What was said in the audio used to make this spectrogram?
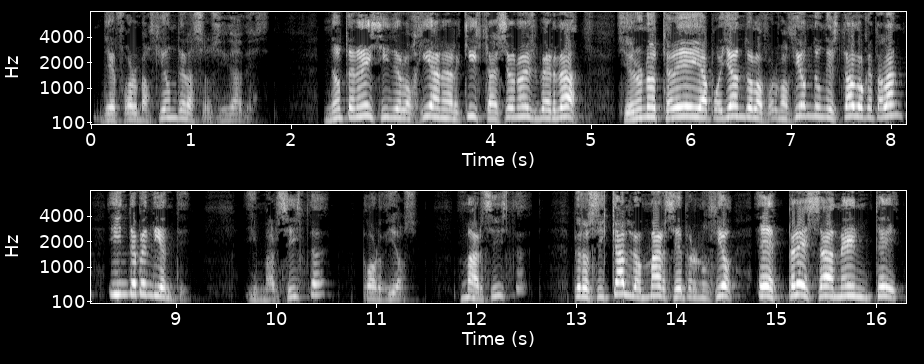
de formación de las sociedades. No tenéis ideología anarquista, eso no es verdad. Si no, no estaréis apoyando la formación de un Estado catalán independiente. Y marxista, por Dios, marxista. Pero si Carlos Marx se pronunció expresamente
